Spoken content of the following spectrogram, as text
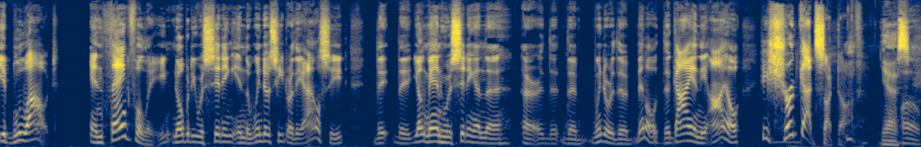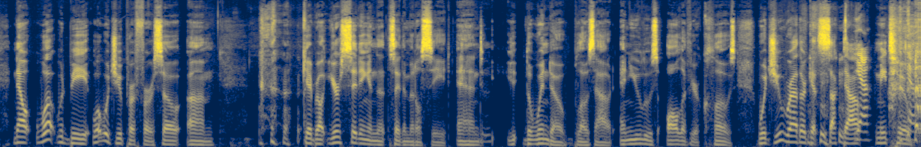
it blew out. And thankfully, nobody was sitting in the window seat or the aisle seat. The the young man who was sitting on the or the, the window or the middle, the guy in the aisle, his shirt got sucked off. Yes. Now, what would be what would you prefer? So, um, Gabrielle, you're sitting in the say the middle seat, and you, the window blows out, and you lose all of your clothes. Would you rather get sucked out? Yeah. Me too. Yeah.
